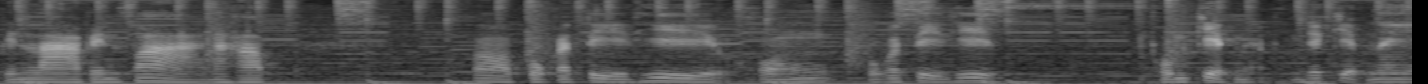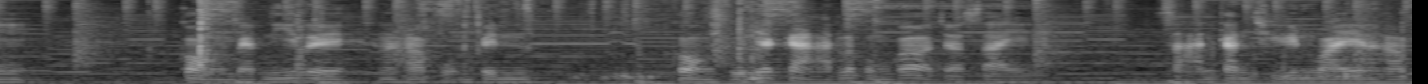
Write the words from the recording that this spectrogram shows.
เป็นลาเป็นฝ้านะครับ ก็ปกติที่ของปกติที่ผมเก็บเนี่ยผมจะเก็บในกล่องแบบนี้เลยนะครับ ผมเป็นกล่องสุญญากาศแล้วผมก็จะใส่สารกันชื้นไว้นะครับ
